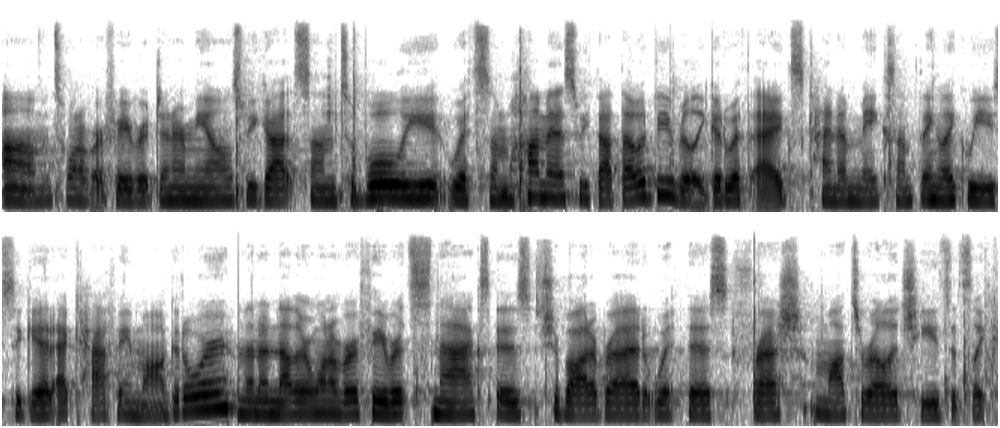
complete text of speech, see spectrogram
Um, it's one of our favorite dinner meals. We got some tabbouleh with some hummus. We thought that would be really good with eggs, kind of make something like we used to get at Cafe Mogador. And then another one of our favorite snacks is ciabatta bread with this fresh mozzarella cheese. It's like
